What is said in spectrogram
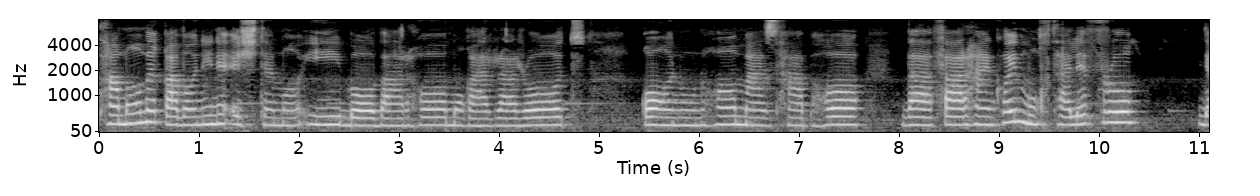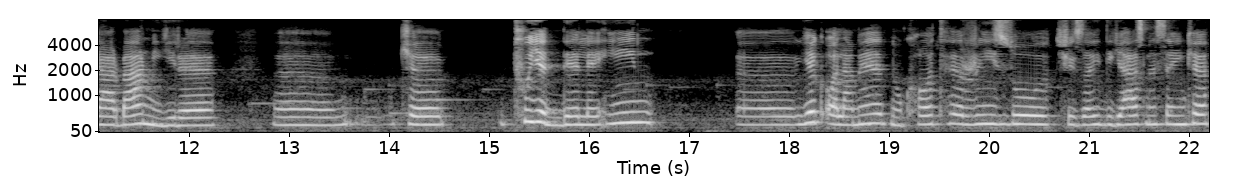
تمام قوانین اجتماعی باورها مقررات قانونها مذهبها و فرهنگهای مختلف رو در بر می‌گیره که توی دل این یک عالمه نکات ریز و چیزایی دیگه هست مثل اینکه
